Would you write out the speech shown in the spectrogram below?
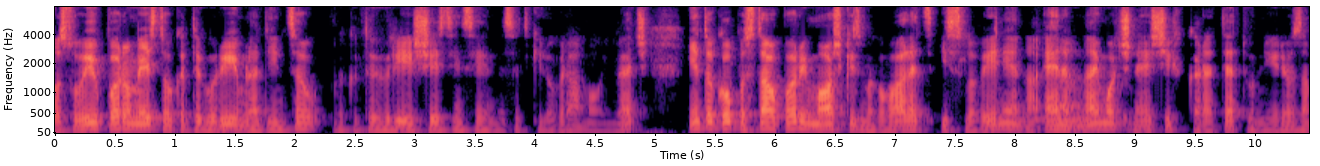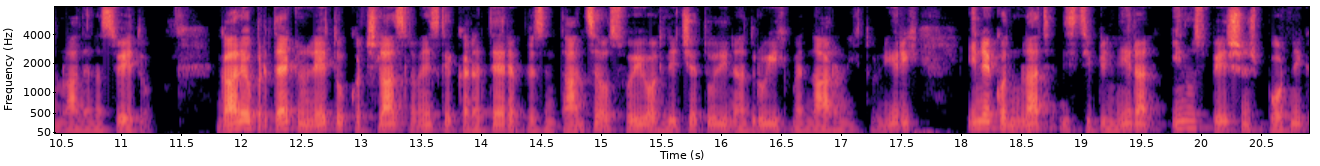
osvojil prvo mesto v kategoriji mladincev, v kategoriji 76 kg in več, in tako postal prvi moški zmagovalec iz Slovenije na enem najmočnejših karate turnirjev za mlade na svetu. Gal je v preteklem letu kot član slovenske karate reprezentance osvojil odličje tudi na drugih mednarodnih turnirjih in je kot mlad discipliniran in uspešen športnik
